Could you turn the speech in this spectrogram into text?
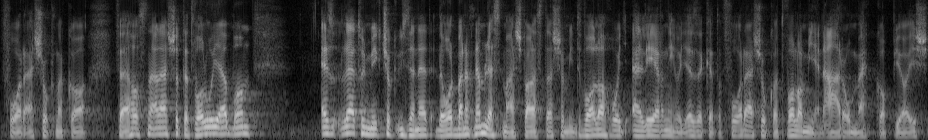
forrásoknak a felhasználása. Tehát valójában ez lehet, hogy még csak üzenet, de Orbánnak nem lesz más választása, mint valahogy elérni, hogy ezeket a forrásokat valamilyen áron megkapja. És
